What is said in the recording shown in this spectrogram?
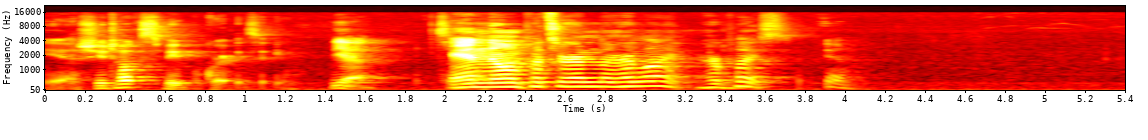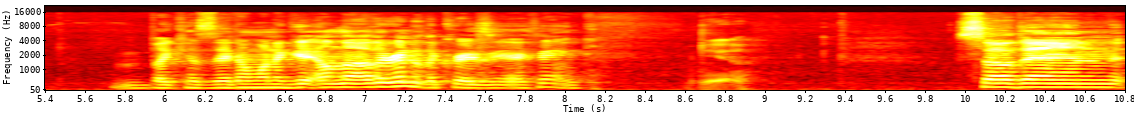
Yeah, she talks to people crazy. Yeah, and no one puts her in her line, her place, Yeah. because they don't want to get on the other end of the crazy. I think. Yeah. So then,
